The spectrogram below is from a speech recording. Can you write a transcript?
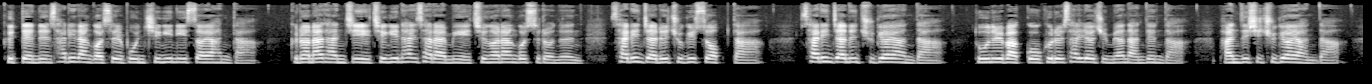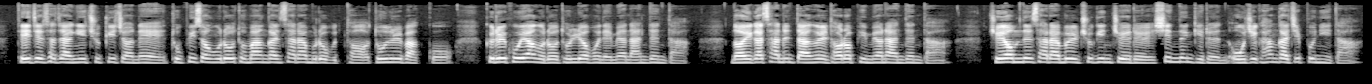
그때는 살인한 것을 본 증인이 있어야 한다. 그러나 단지 증인 한 사람이 증언한 것으로는 살인자를 죽일 수 없다. 살인자는 죽여야 한다. 돈을 받고 그를 살려주면 안 된다. 반드시 죽여야 한다. 대제사장이 죽기 전에 도피성으로 도망간 사람으로부터 돈을 받고 그를 고향으로 돌려보내면 안 된다. 너희가 사는 땅을 더럽히면 안 된다. 죄 없는 사람을 죽인 죄를 씻는 길은 오직 한 가지뿐이다.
